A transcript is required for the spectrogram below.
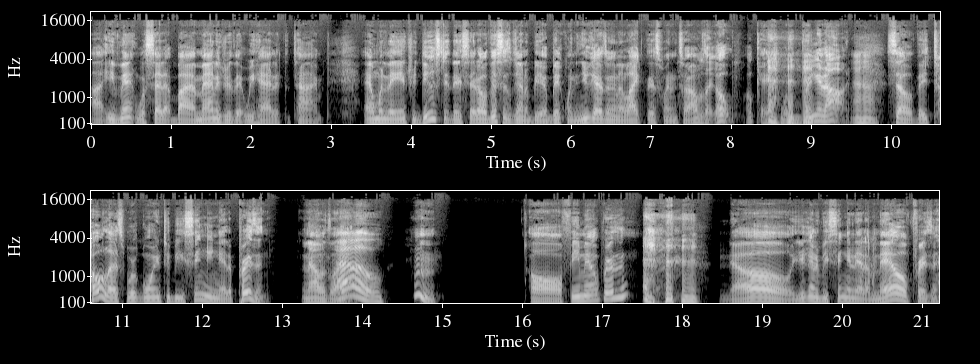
uh, event was set up by a manager that we had at the time. And when they introduced it, they said, "Oh, this is going to be a big one, and you guys are going to like this one." So I was like, "Oh, okay, well, bring it on." Uh-huh. So they told us we're going to be singing at a prison, and I was like, oh. "Hmm, all female prison? No, you're going to be singing at a male prison."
